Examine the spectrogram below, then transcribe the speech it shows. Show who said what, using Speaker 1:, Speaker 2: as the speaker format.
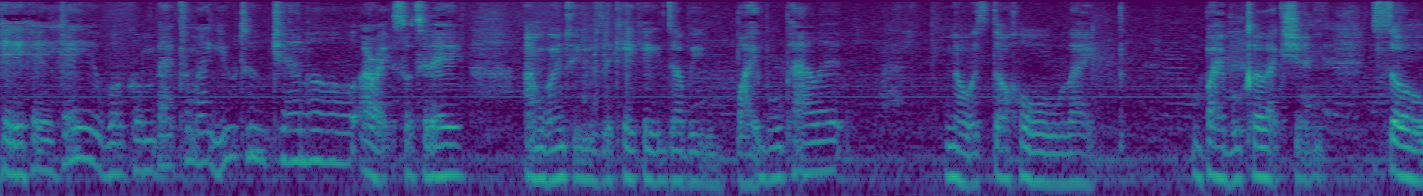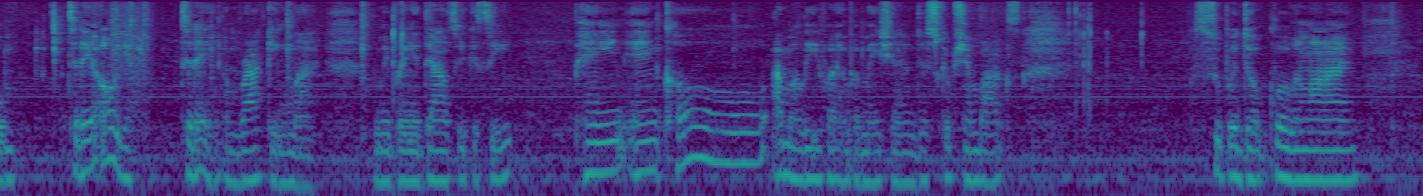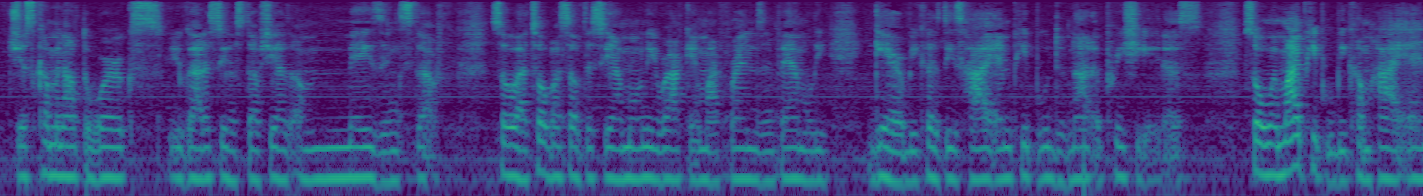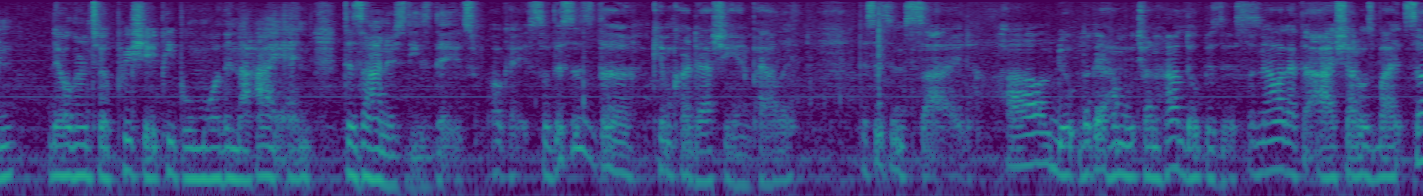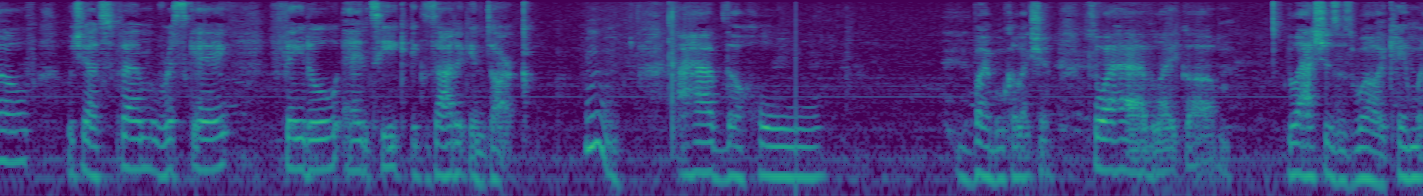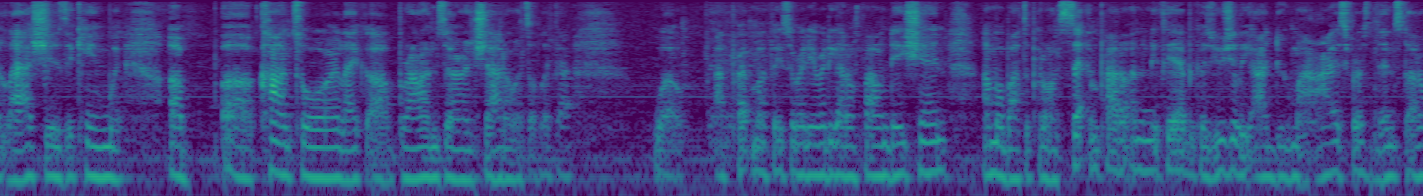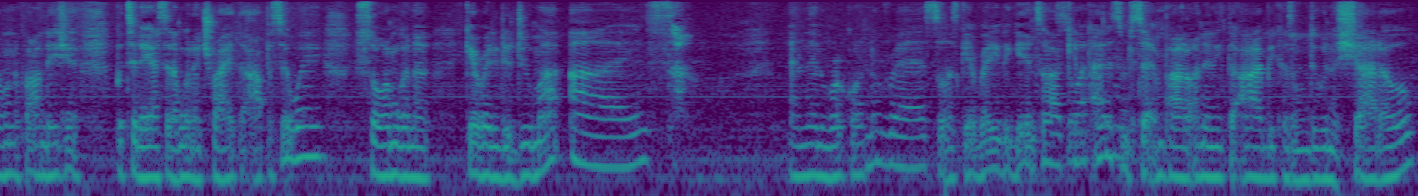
Speaker 1: Hey, hey, hey, welcome back to my YouTube channel. All right, so today I'm going to use the KKW Bible palette. No, it's the whole like Bible collection. So today, oh yeah, today I'm rocking my, let me bring it down so you can see. Paine and Co. I'm gonna leave her information in the description box. Super dope clothing line just coming out the works. You gotta see her stuff. She has amazing stuff. So I told myself this year I'm only rocking my friends and family gear because these high end people do not appreciate us. So when my people become high end, they'll learn to appreciate people more than the high end designers these days. Okay, so this is the Kim Kardashian palette. This is inside. How dope! Look at how much on how dope is this? So now I got the eyeshadows by itself, which has Femme, Risque, Fatal, Antique, Exotic, and Dark. Hmm. I have the whole Bible collection. So I have like um, lashes as well. It came with lashes. It came with a, a contour, like a bronzer and shadow and stuff like that. Well, I prepped my face already. I already got on foundation. I'm about to put on setting powder underneath here because usually I do my eyes first, then start on the foundation. But today I said I'm gonna try it the opposite way. So I'm gonna get ready to do my eyes and then work on the rest. So let's get ready to get into our. So I added some setting powder underneath the eye because I'm doing the shadow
